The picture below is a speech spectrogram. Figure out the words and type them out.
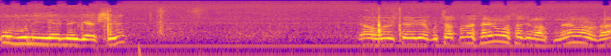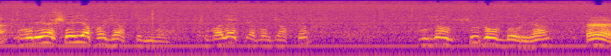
Ubu'nun yerine geçtiniz. Ya o işleri bir bu çatlalar senin mi o altında? Ne var orada? Oraya şey yapacaktım buraya, tuvalet yapacaktım. Buradan su doldu oraya, He.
